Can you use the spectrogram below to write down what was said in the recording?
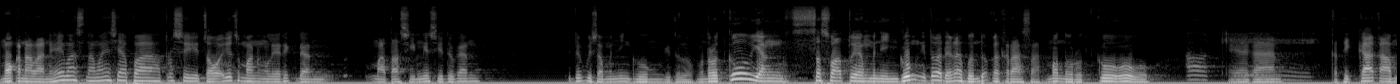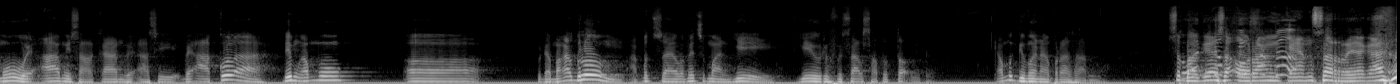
mau kenalan, eh mas namanya siapa? Terus si cowoknya cuma ngelirik dan mata sinis itu kan itu bisa menyinggung gitu loh. Menurutku yang sesuatu yang menyinggung itu adalah bentuk kekerasan. Menurutku, Oke. ya kan. Ketika kamu WA misalkan WA si WA aku lah, dia kamu eh udah makan belum? Aku jawabnya cuma Y, Y huruf besar satu tok gitu. Kamu gimana perasaanmu? Sebagai sih, seorang sebel. cancer ya kan.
